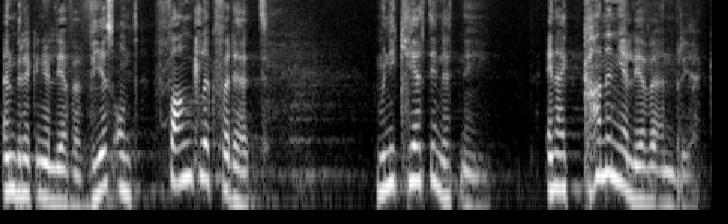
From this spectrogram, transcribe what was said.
inbreek in jou lewe. Wees ontvanklik vir dit. Moenie keer teen dit nie en hy kan in jou lewe inbreek.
